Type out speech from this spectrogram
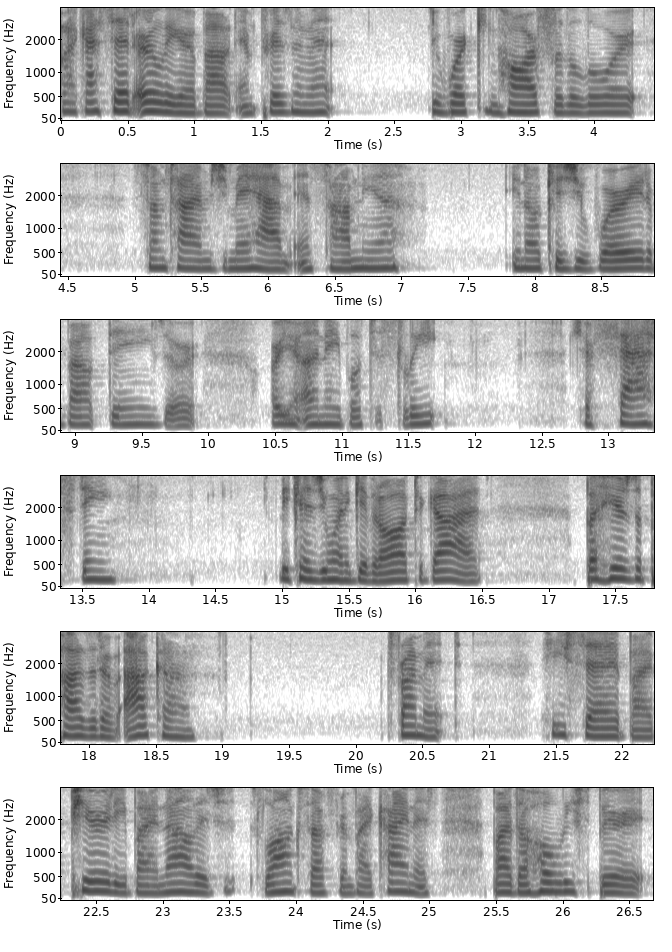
like I said earlier about imprisonment, you're working hard for the Lord. Sometimes you may have insomnia, you know, because you're worried about things or or you're unable to sleep. You're fasting because you want to give it all to God. But here's a positive outcome from it. He said, by purity, by knowledge, long suffering, by kindness, by the Holy Spirit,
